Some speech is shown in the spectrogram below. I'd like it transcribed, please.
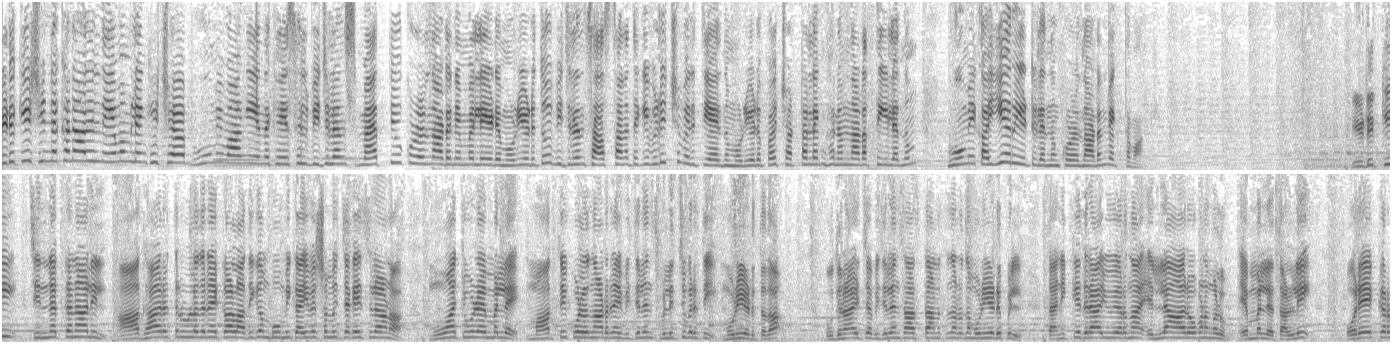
ഇടുക്കി ചിന്നക്കനാലിൽ നിയമം ലംഘിച്ച് ഭൂമി വാങ്ങി എന്ന കേസിൽ vigilance Mathew Kuzhalnadan M L എയുടെ മൊഴിയെടുത്തു. വിജിലൻസ് ആസ്ഥാനത്തേക്ക് വിളിച്ചു വരുത്തിയായിരുന്നു മൊഴിയെടുപ്പ്. ചട്ടലംഘനം നടത്തിയില്ലെന്നും ഭൂമി കയ്യേറിയിട്ടില്ലെന്നും കുഴൽനാടൻ വ്യക്തമാക്കി. ഇടുക്കി ചിന്നക്കനാലിൽ ആധാരത്തിലുള്ളതിനേക്കാൾ അധികം ഭൂമി കൈവശം വെച്ച കേസിലാണ് Muvattupuzha M L A Mathew കുഴൽനാടനെ വിജിലൻസ് വിളിച്ചു വരുത്തി മൊഴിയെടുത്തത്. ബുധനാഴ്ച വിജിലൻസ് ആസ്ഥാനത്ത് നടന്ന മൊഴിയെടുപ്പിൽ തനിക്കെതിരായി ഉയർന്ന എല്ലാ ആരോപണങ്ങളും എം തള്ളി. ഒരേക്കർ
